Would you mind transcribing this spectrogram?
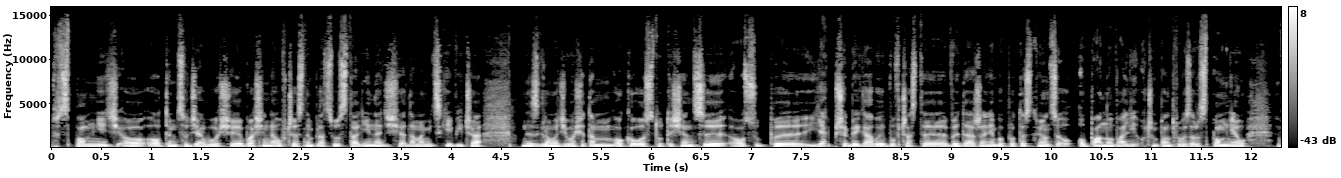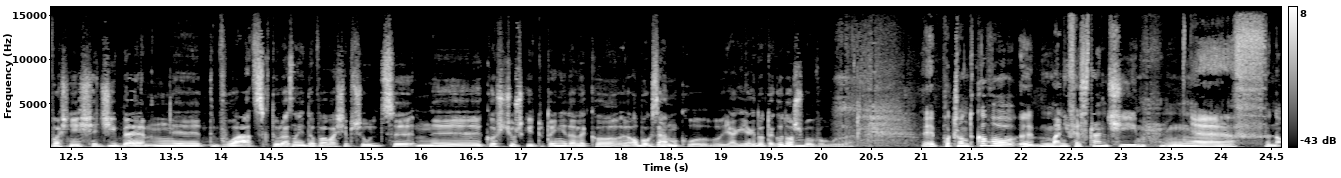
wspomnieć o, o tym, co działo się właśnie na ówczesnym placu Stalina, dzisiaj Adama Mickiewicza. Zgromadziło się tam około 100 tysięcy osób. Jak przebiegały wówczas te wydarzenia, bo protestujący opanowali, o czym pan profesor wspomniał, właśnie siedzibę władz, która znajdowała się przy ulicy Kościuszki, tutaj niedaleko, obok zamku. Jak, jak do tego mhm. doszło w ogóle? Początkowo y, manifestanci e, no,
